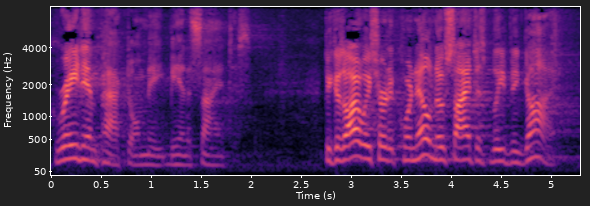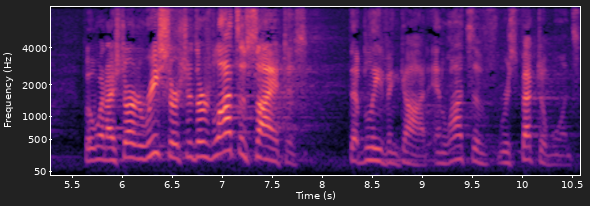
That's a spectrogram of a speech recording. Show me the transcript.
Great impact on me being a scientist. Because I always heard at Cornell, no scientist believed in God. But when I started researching, there's lots of scientists that believe in God and lots of respectable ones.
